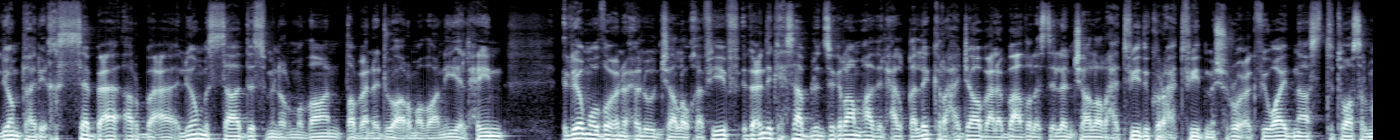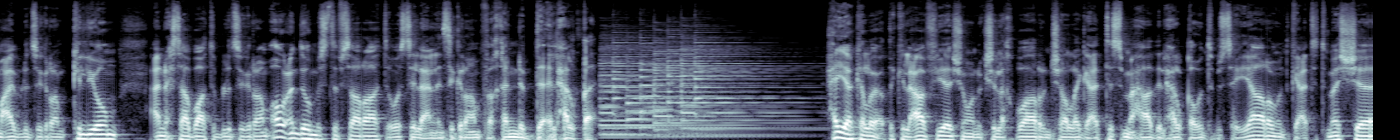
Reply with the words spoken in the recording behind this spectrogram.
اليوم تاريخ 7 4 اليوم السادس من رمضان. طبعا أجواء رمضانية الحين. اليوم موضوعنا حلو إن شاء الله وخفيف. إذا عندك حساب بالإنستغرام هذه الحلقة لك راح أجاوب على بعض الأسئلة إن شاء الله راح تفيدك وراح تفيد مشروعك. في وايد ناس تتواصل معي بالإنستغرام كل يوم عن حسابات بالإنستغرام أو عندهم استفسارات أو أسئلة عن الإنستغرام فخلنا نبدأ الحلقة. حياك الله يعطيك العافية. شلونك؟ شو الأخبار؟ إن شاء الله قاعد تسمع هذه الحلقة وأنت بالسيارة وأنت قاعد تتمشى.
